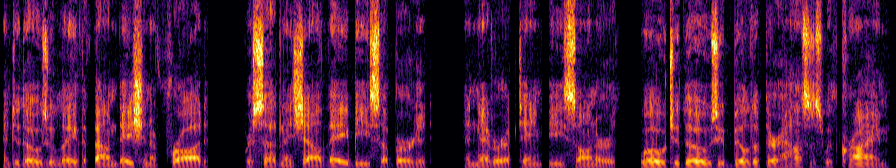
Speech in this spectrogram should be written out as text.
and to those who lay the foundation of fraud, for suddenly shall they be subverted, and never obtain peace on earth. Woe to those who build up their houses with crime,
